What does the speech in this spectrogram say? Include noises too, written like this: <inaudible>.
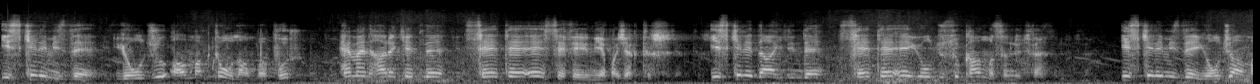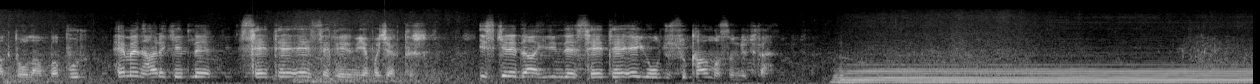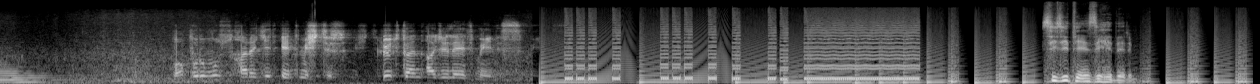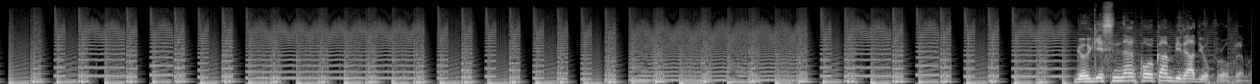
İskelemizde yolcu almakta olan vapur hemen hareketle STE seferini yapacaktır. İskele dahilinde STE yolcusu kalmasın lütfen. İskelemizde yolcu almakta olan vapur hemen hareketle STE seferini yapacaktır. İskele dahilinde STE yolcusu kalmasın lütfen. Vapurumuz hareket etmiştir. Lütfen acele etmeyiniz. Sizi tenzih ederim. Gölgesinden korkan bir radyo programı.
